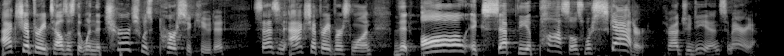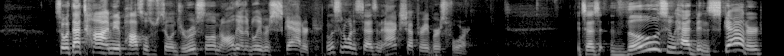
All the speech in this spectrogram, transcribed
Acts chapter 8 tells us that when the church was persecuted, says in Acts chapter 8, verse 1, that all except the apostles were scattered throughout Judea and Samaria. So at that time, the apostles were still in Jerusalem and all the other believers scattered. And listen to what it says in Acts chapter 8, verse 4. It says, Those who had been scattered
